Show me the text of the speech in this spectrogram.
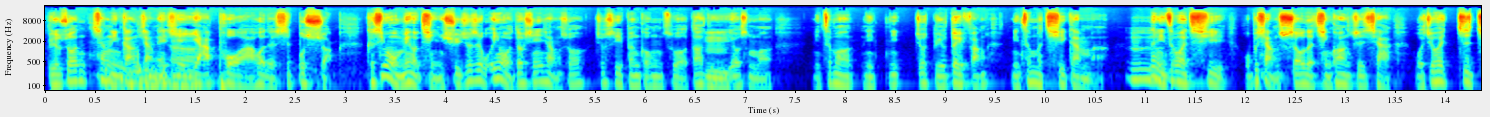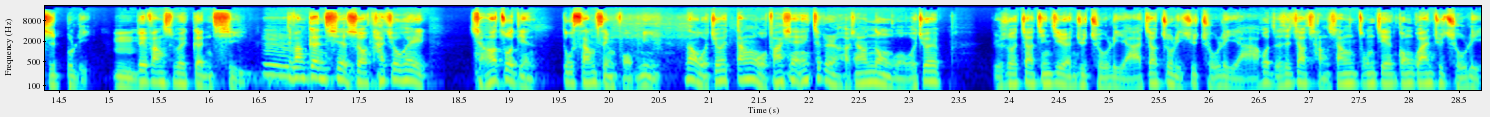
比如说像你刚刚讲那些压迫啊，或者是不爽，可是因为我没有情绪，就是因为我都心想说，就是一份工作，到底有什么？你这么你你就比如对方，你这么气干嘛？嗯，那你这么气，我不想收的情况之下，我就会置之不理。嗯，对方是会更气。嗯，对方更气的时候，他就会想要做点 do something for me。那我就会当我发现，哎，这个人好像要弄我，我就会。比如说叫经纪人去处理啊，叫助理去处理啊，或者是叫厂商中间公关去处理，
